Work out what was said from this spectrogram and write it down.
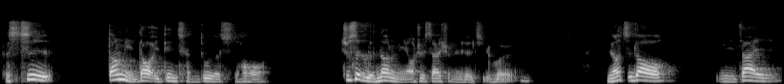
可是当你到一定程度的时候，就是轮到你要去筛选那些机会了。你要知道，你在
